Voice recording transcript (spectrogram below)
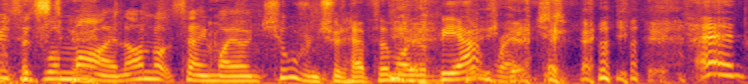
experiences were mine. I'm not saying my own children should have them. I'd be outraged. and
